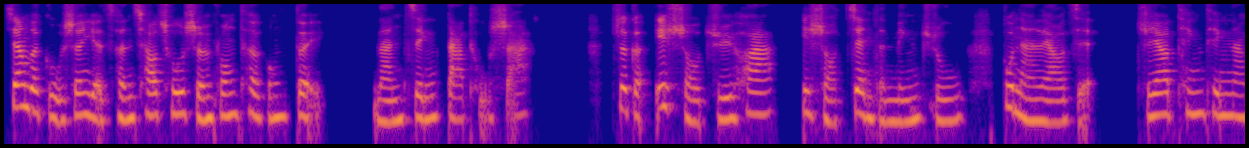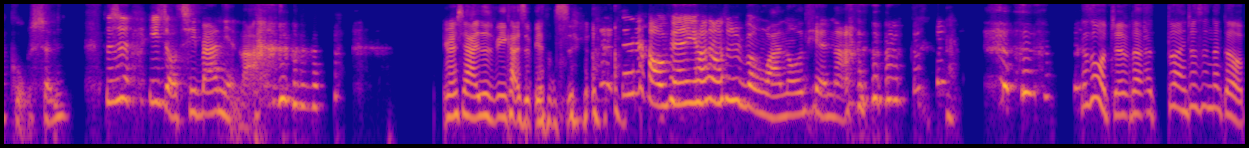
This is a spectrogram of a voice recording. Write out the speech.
这样的鼓声也曾敲出神风特攻队。南京大屠杀，这个一手菊花一手剑的民族不难了解，只要听听那鼓声。这是一九七八年啦，因为现在日币开始贬值，真的好便宜，好想去日本玩哦！天哪！可是我觉得，对，就是那个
